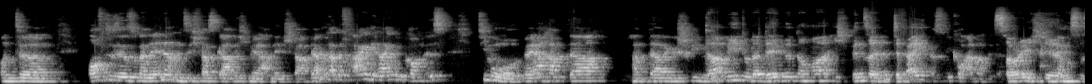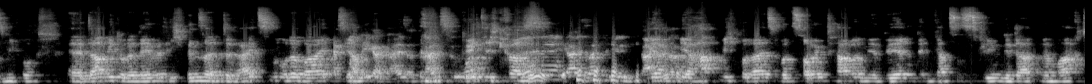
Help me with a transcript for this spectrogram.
Und äh, oft ist es ja so, dann erinnert man sich fast gar nicht mehr an den Start. Wir haben gerade eine Frage, die reingekommen ist. Timo, wer hat da, hat da geschrieben? David oder David nochmal, ich bin seit drei. Das Mikro einmal bitte. Sorry, ich äh, muss das Mikro. Äh, David oder David, ich bin seit 13 Uhr dabei. Das ist ja mega geil, seit 13 Uhr. Richtig krass. Hey, geil, ihr, ihr habt mich bereits überzeugt, habe mir während dem ganzen Stream Gedanken gemacht,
